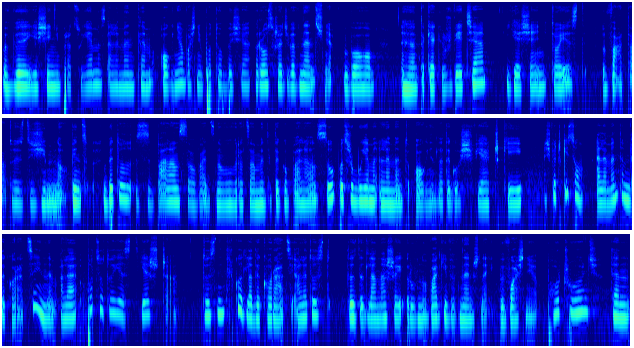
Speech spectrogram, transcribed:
W jesieni pracujemy z elementem ognia właśnie po to, by się rozgrzać wewnętrznie, bo e, tak jak już wiecie, jesień to jest wata, to jest zimno. Więc by to zbalansować, znowu wracamy do tego balansu, potrzebujemy elementu ognia, dlatego świeczki. Świeczki są elementem dekoracyjnym, ale po co to jest jeszcze? To jest nie tylko dla dekoracji, ale to jest, to jest dla naszej równowagi wewnętrznej, by właśnie poczuć ten,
